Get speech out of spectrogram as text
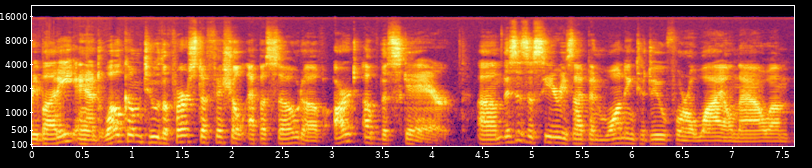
everybody, and welcome to the first official episode of Art of the Scare. Um, this is a series I've been wanting to do for a while now. Um,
